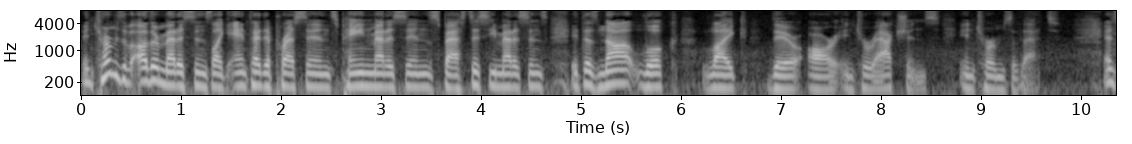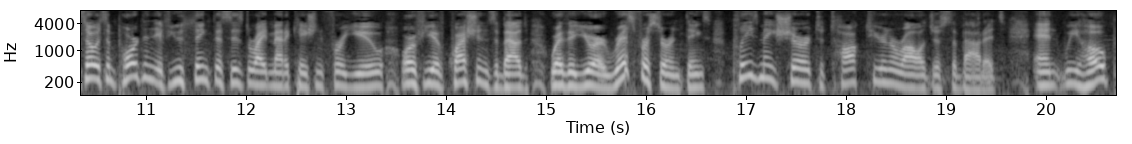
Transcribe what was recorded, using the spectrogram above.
in terms of other medicines like antidepressants, pain medicines, spasticity medicines, it does not look like there are interactions in terms of that. And so it's important if you think this is the right medication for you, or if you have questions about whether you're at risk for certain things, please make sure to talk to your neurologist about it. And we hope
